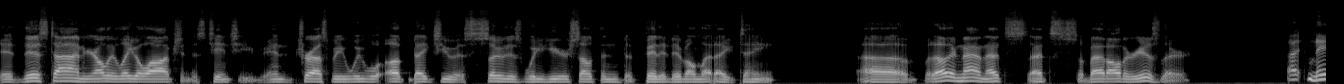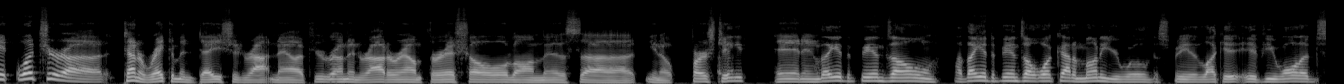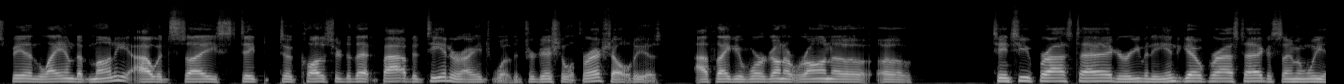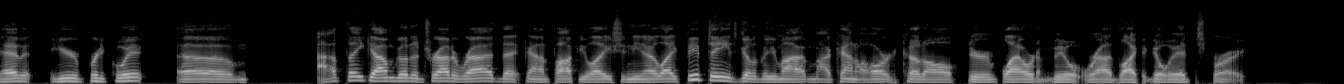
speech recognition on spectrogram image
at this time, your only legal option is Tenchu. And trust me, we will update you as soon as we hear something definitive on that 18. Uh, but other than that, that's that's about all there is there. Uh, Nick, what's your uh, kind of recommendation right now if you're running right around threshold on this, uh, you know, first heading? I think it depends on. I think it depends on what kind of money you're willing to spend. Like if you wanted to spend lambda money, I would say stick to closer to that five to ten range, what the traditional threshold is. I think if we're going to run a, a Tenchu price tag or even the Endigo price tag, assuming we have it here pretty quick. Um, I think I'm going to try to ride that kind of population. You know, like 15 is going to be my, my kind of hard cut off during flower to milk where I'd like to go ahead and spray.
